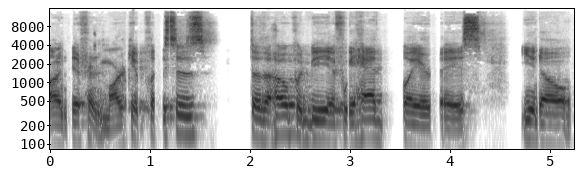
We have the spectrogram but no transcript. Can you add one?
on different marketplaces. So the hope would be if we had player base, you know,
